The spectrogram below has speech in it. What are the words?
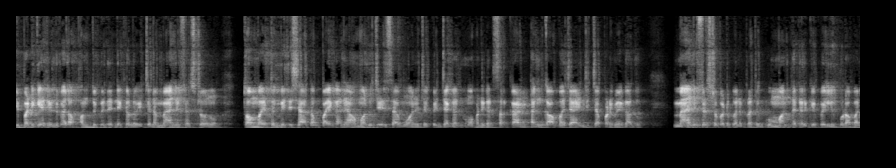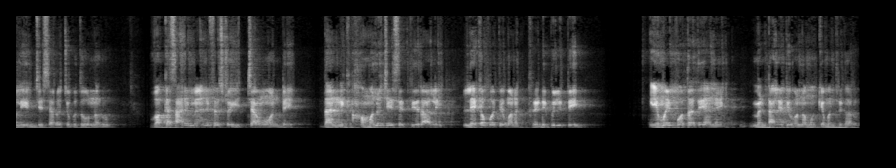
ఇప్పటికే రెండు వేల పంతొమ్మిది ఎన్నికల్లో ఇచ్చిన మేనిఫెస్టోను తొంభై తొమ్మిది శాతం పైగానే అమలు చేశాము అని చెప్పి జగన్మోహన్ గారి సర్కార్ డంకా బజాయించి చెప్పడమే కాదు మేనిఫెస్టో పట్టుకొని ప్రతి గుమ్మం దగ్గరికి వెళ్ళి కూడా వాళ్ళు ఏం చేశారో చెబుతూ ఉన్నారు. ఒక్కసారి మేనిఫెస్టో ఇచ్చాము అంటే దాన్ని అమలు చేసే తీరాలి లేకపోతే మన క్రెడిబిలిటీ ఏమైపోతుంది అనే మెంటాలిటీ ఉన్న ముఖ్యమంత్రి గారు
